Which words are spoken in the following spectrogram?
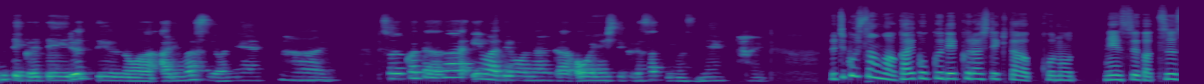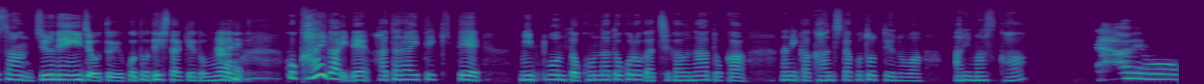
見てくれているっていうのはありますよね。はい。そういう方が今でもなんか応援してくださっていますね。はい。内越さんは外国で暮らしてきたこの年数が通算10年以上ということでしたけども、はい、こう海外で働いてきて日本とこんなところが違うなとか何か感じたことっていうのはありますか？やはりもう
